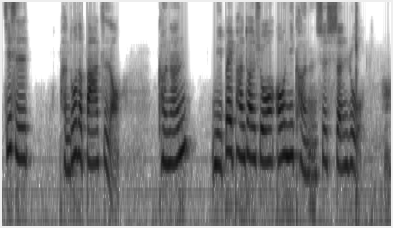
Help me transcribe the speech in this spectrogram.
其实很多的八字哦，可能你被判断说哦，你可能是身弱好，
